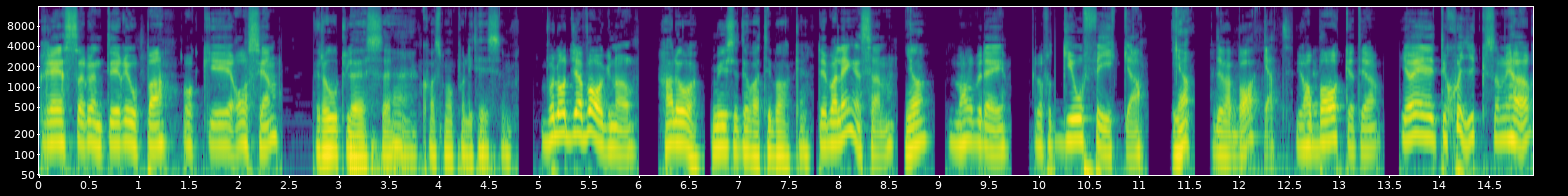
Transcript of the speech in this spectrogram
Reser runt i Europa och i Asien. Rotlös eh, kosmopolitism. Volodja Wagner, Hallå, mysigt att vara tillbaka. det var länge sedan. Ja, Nu har vi dig. Du har fått god fika. Du har bakat. Jag har bakat, ja. Jag är lite sjuk som ni hör.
